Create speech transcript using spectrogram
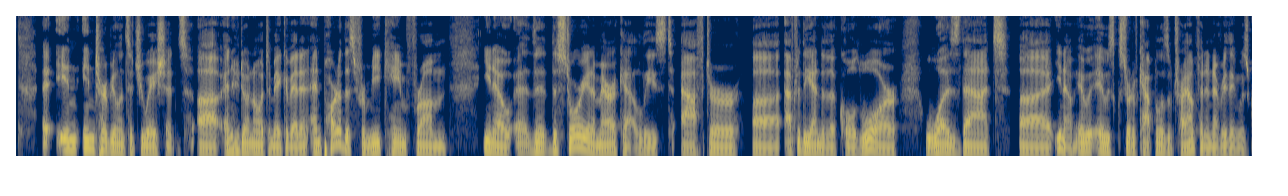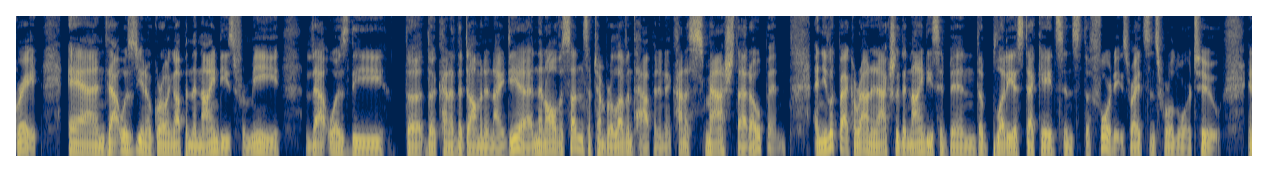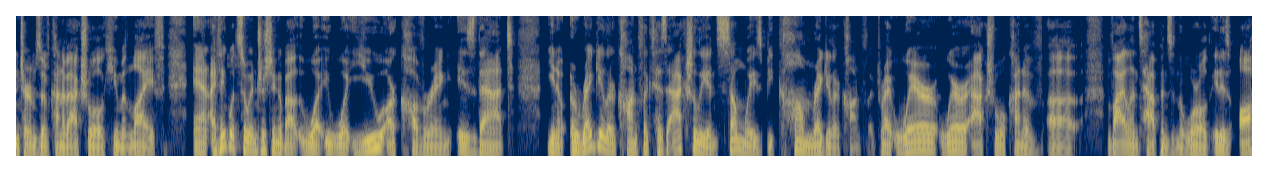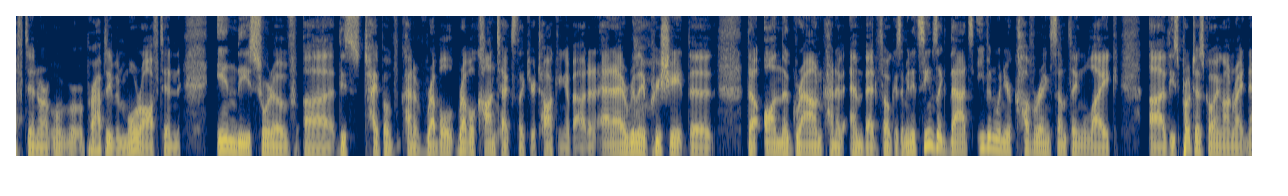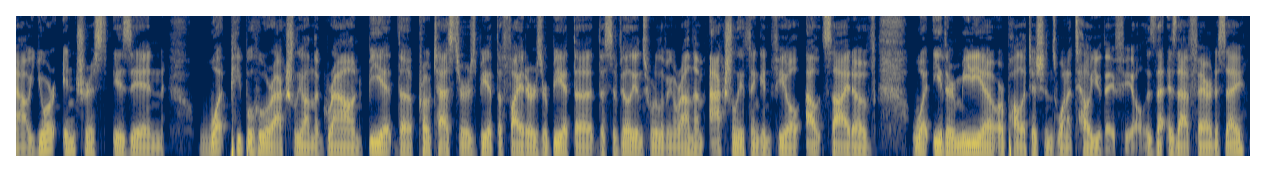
in in turbulent situations uh, and who don't know what to make of it. And, and part of this for me came from, you know, uh, the the story in America at least after uh, after the end of the Cold War was that uh, you know it, it, was sort of capitalism triumphant and everything was great, and that was you know growing up in the '90s for me that was the the the kind of the dominant idea. And then all of a sudden September 11th happened and it kind of smashed that open. And you look back around and actually the 90s had been the bloodiest decade since the 40s right? Since World War II in terms of kind of actual human life. And I think what's so interesting about what what you are covering is that you know irregular conflict has actually in some ways become regular conflict right? Where where actual kind of uh, violence happens in the world it is often or, or perhaps even more often in these sort of uh, uh, these type of kind of rebel rebel context like you're talking about and, and i really appreciate the the on the ground kind of embed focus i mean it seems like that's even when you're covering something like uh, these protests going on right now your interest is in what people who are actually on the ground, be it the protesters, be it the fighters, or be it the the civilians who are living around them, actually think and feel outside of what either media or politicians want to tell you they feel. Is that is that fair to say?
